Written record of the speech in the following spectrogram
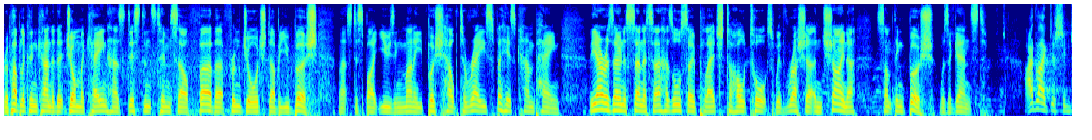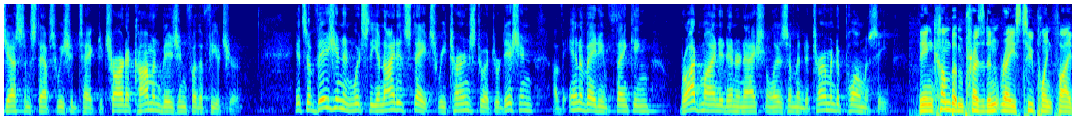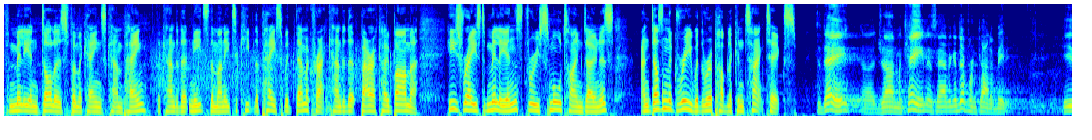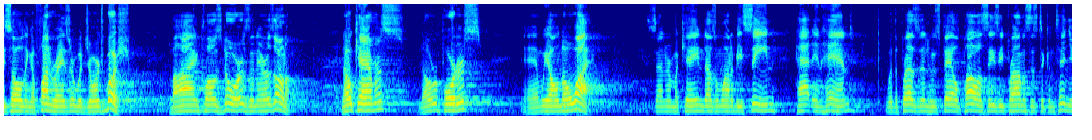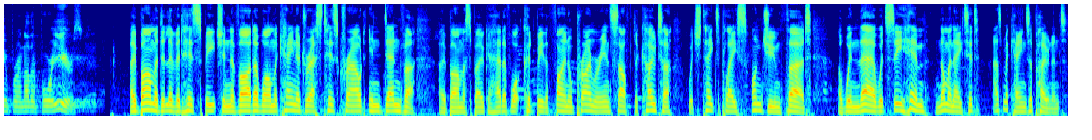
Republican candidate John McCain has distanced himself further from George W. Bush. That's despite using money Bush helped to raise for his campaign. The Arizona senator has also pledged to hold talks with Russia and China, something Bush was against. I'd like to suggest some steps we should take to chart a common vision for the future. It's a vision in which the United States returns to a tradition of innovative thinking, broad minded internationalism, and determined diplomacy the incumbent president raised $2.5 million for McCain's campaign. The candidate needs the money to keep the pace with Democrat candidate Barack Obama. He's raised millions through small time donors and doesn't agree with the Republican tactics. Today, uh, John McCain is having a different kind of meeting. He's holding a fundraiser with George Bush behind closed doors in Arizona. No cameras, no reporters, and we all know why. Senator McCain doesn't want to be seen hat in hand with the president whose failed policies he promises to continue for another four years. Obama delivered his speech in Nevada while McCain addressed his crowd in Denver. Obama spoke ahead of what could be the final primary in South Dakota, which takes place on June 3rd. A win there would see him nominated as McCain's opponent.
